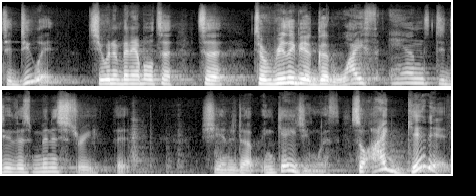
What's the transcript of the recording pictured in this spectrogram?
to do it. She wouldn't have been able to, to, to really be a good wife and to do this ministry that she ended up engaging with. So I get it.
